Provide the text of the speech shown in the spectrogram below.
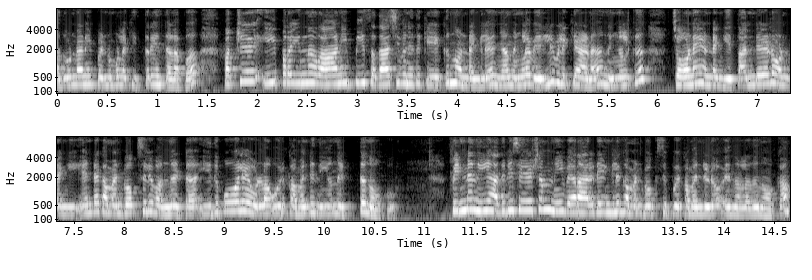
അതുകൊണ്ടാണ് ഈ പെൺപിള്ളക്ക് ഇത്രയും തിളപ്പ്. പക്ഷേ ഈ പറയുന്ന റാണി പി സദാശിവൻ ഇത് കേൾക്കുന്നുണ്ടെങ്കിൽ ഞാൻ നിങ്ങളെ വെല്ലുവിളിക്കുകയാണ്. നിങ്ങൾക്ക് ചോണയുണ്ടെങ്കിൽ തന്റെ ഉണ്ടെങ്കിൽ എന്റെ കമന്റ് ബോക്സിൽ വന്നിട്ട് ഇതുപോലെയുള്ള ഒരു കമന്റ് നീ ഒന്ന് ഇട്ട് നോക്കൂ. പിന്നെ നീ അതിനുശേഷം നീ വേറെ ആരുടെയെങ്കിലും കമന്റ് ബോക്സിൽ പോയി കമന്റ് ഇടോ എന്നുള്ളത് നോക്കാം.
